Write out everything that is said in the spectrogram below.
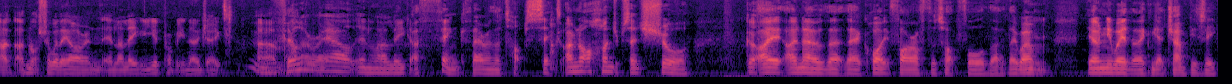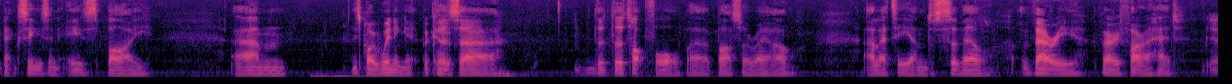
I, I'm not sure where they are in, in La Liga. You'd probably know, Jake. Um, Villarreal in La Liga, I think they're in the top six. I'm not 100% sure. I, I know that they're quite far off the top four, though. They won't. Mm. The only way that they can get Champions League next season is by, um, is by winning it because uh, the the top four, uh, Barca, Real, Atleti, and Seville, very very far ahead. Yeah,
